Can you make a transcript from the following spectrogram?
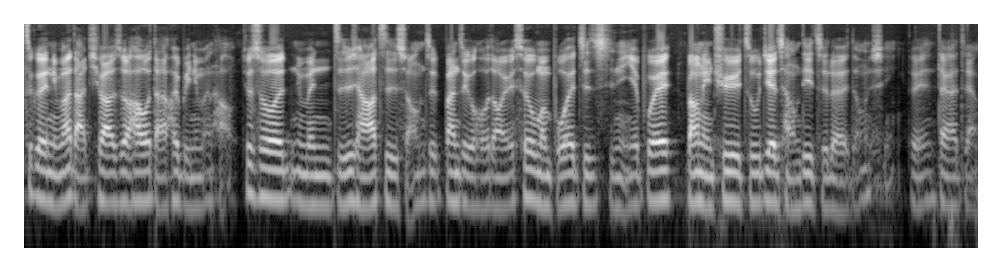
这个你们要打计划书，好，我打的会比你们好。就说你们只是想要自爽，这办这个活动，所以我们不会支持你，也不会帮你去租借场地之类的东西。对，大概这样。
